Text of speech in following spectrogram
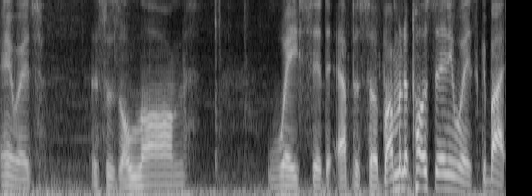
anyways, this was a long, wasted episode, but I'm going to post it anyways. Goodbye.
